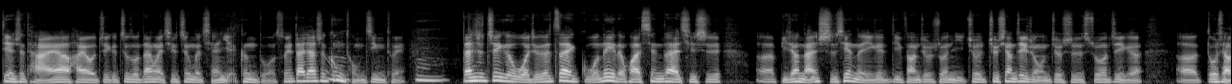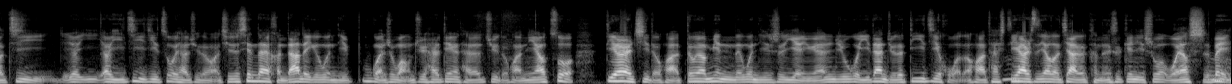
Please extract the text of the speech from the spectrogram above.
电视台啊，还有这个制作单位其实挣的钱也更多，所以大家是共同进退。嗯但是这个我觉得在国内的话，现在其实呃比较难实现的一个地方，就是说你就就像这种，就是说这个呃多少季要一要一季一季做下去的话，其实现在很大的一个问题，不管是网剧还是电视台的剧的话，你要做第二季的话，都要面临的问题是演员如果一旦觉得第一季火的话，他第二次要的价格可能是跟你说我要十倍、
